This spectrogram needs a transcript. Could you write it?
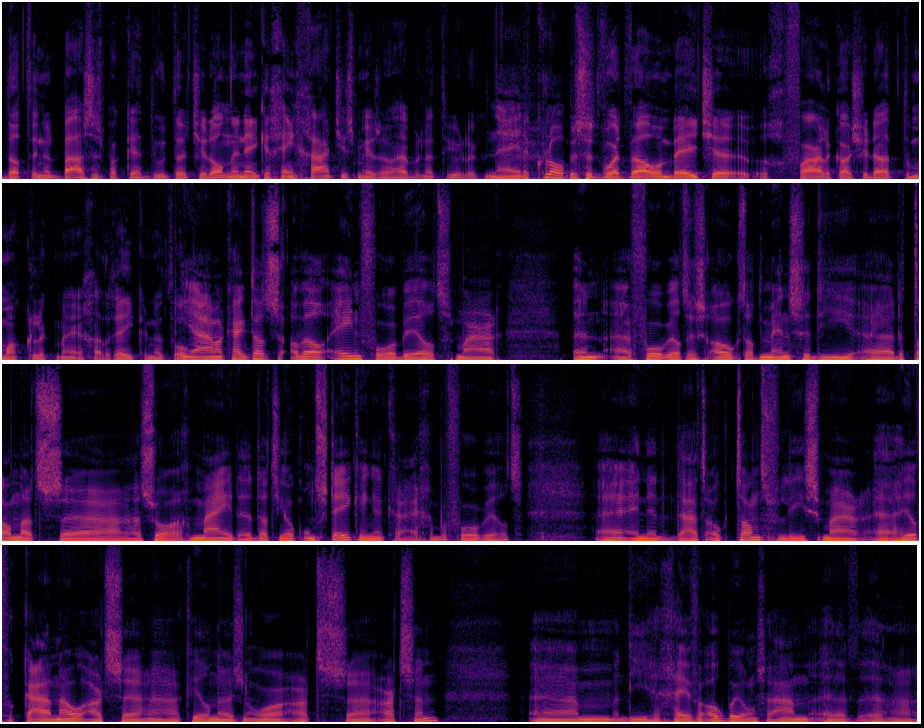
dat in het basispakket doet... dat je dan in één keer geen gaatjes meer zou hebben natuurlijk. Nee, dat klopt. Dus het wordt wel een beetje gevaarlijk als je daar te makkelijk mee gaat rekenen, toch? Ja, maar kijk, dat is wel één voorbeeld. Maar een eh, voorbeeld is ook dat mensen die eh, de tandartszorg mijden, dat die ook ontstekingen krijgen, bijvoorbeeld. En inderdaad ook tandverlies. Maar eh, heel veel KNO-artsen, eh, keel, neus en oorartsen, ehm, die geven ook bij ons aan. eh, dat, eh,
